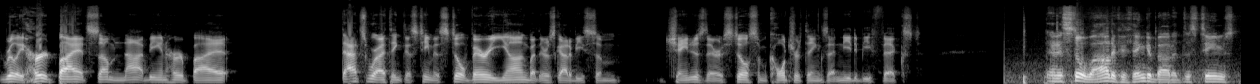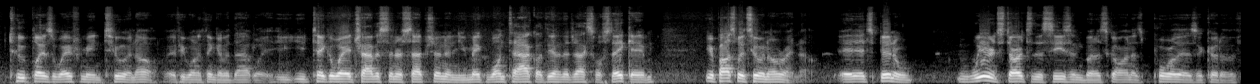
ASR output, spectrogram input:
really hurt by it, some not being hurt by it. That's where I think this team is still very young, but there's got to be some changes there. Still some culture things that need to be fixed. And it's still wild if you think about it. This team's two plays away from being two and zero. If you want to think of it that way, you, you take away Travis interception and you make one tackle at the end of the Jacksonville State game, you're possibly two and zero right now. It's been a weird start to the season, but it's gone as poorly as it could have.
